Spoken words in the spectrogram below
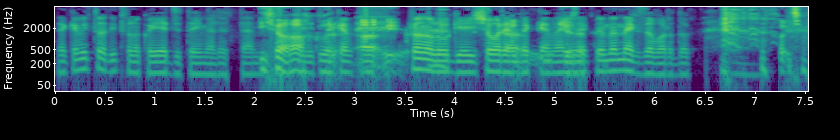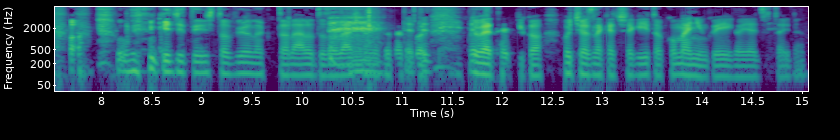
Nekem itt tudod, itt vannak a jegyzeteim előttem. Ja, akkor... Nekem a, kronológiai sorrendbe kell menni, mert megzavarodok. Hogyha kicsit instabilnak találod az adásokat, akkor követhetjük, a, hogyha ez neked segít, akkor menjünk végig a jegyzeteiden.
